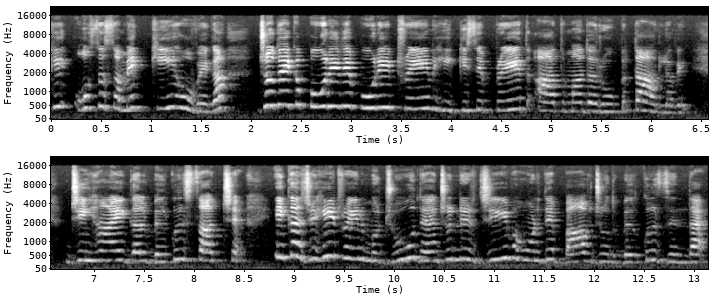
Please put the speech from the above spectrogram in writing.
ਕਿ ਉਸ ਸਮੇਂ ਕੀ ਹੋਵੇਗਾ ਜਦੋਂ ਇੱਕ ਪੂਰੀ ਦੀ ਪੂਰੀ ਟ੍ਰੇਨ ਹੀ ਕਿਸੇ ਪ੍ਰੇਤ ਆਤਮਾ ਦਾ ਰੂਪ ਧਾਰ ਲਵੇ। ਜੀ ਹਾਂ, ਇਹ ਗੱਲ ਬਿਲਕੁਲ ਸੱਚ ਹੈ। ਇੱਕ ਅਜਿਹੀ ਟ੍ਰੇਨ ਮੌਜੂਦ ਹੈ ਜੋ ਨਿਰਜੀਵ ਹੋਣ ਦੇ ਬਾਵਜੂਦ ਬਿਲਕੁਲ ਜ਼ਿੰਦਾ ਹੈ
